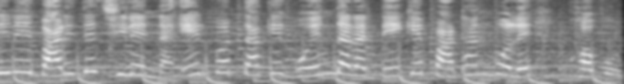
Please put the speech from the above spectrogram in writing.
তিনি বাড়িতে ছিলেন না। এরপর তাকে গোয়েন্দারা ডেকে পাঠান বলে খবর।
